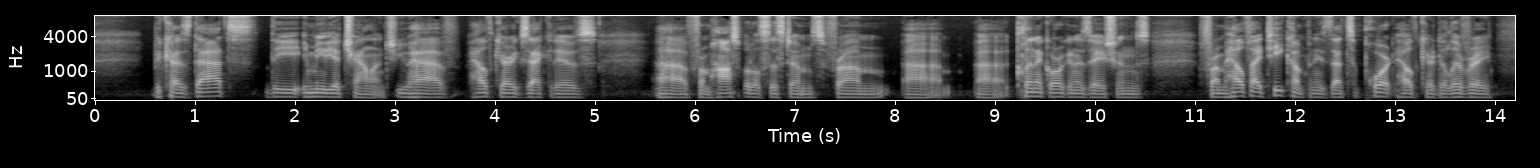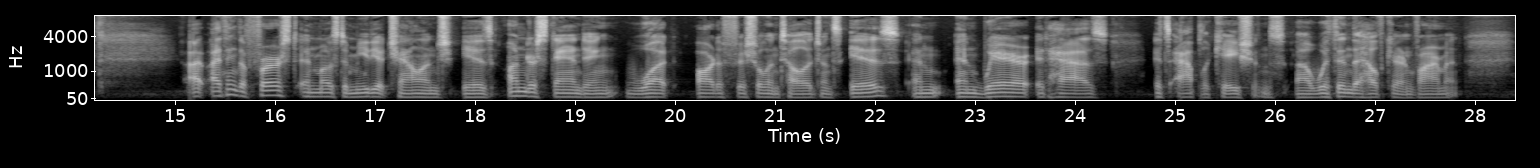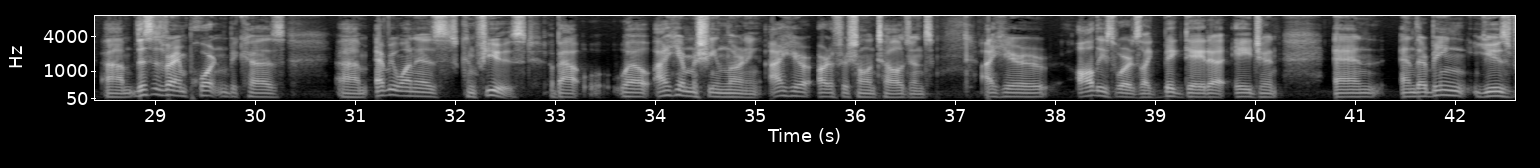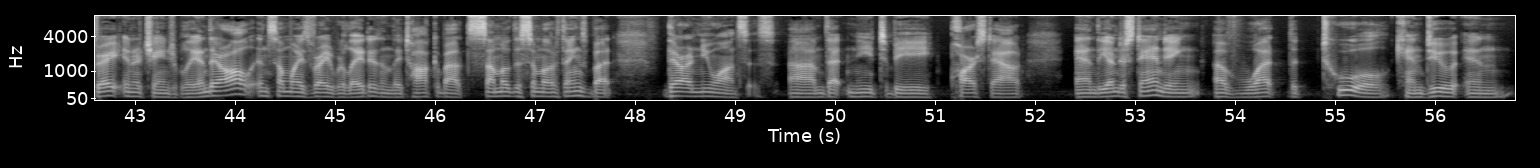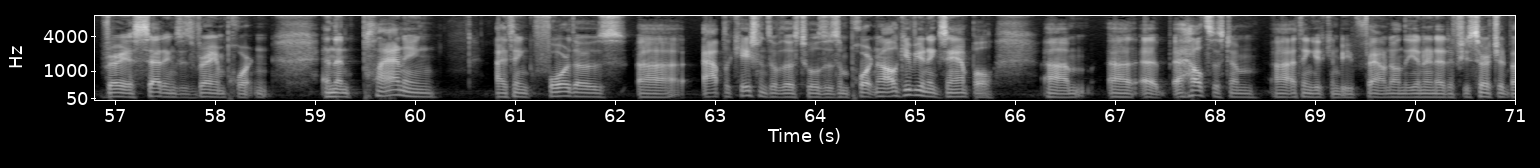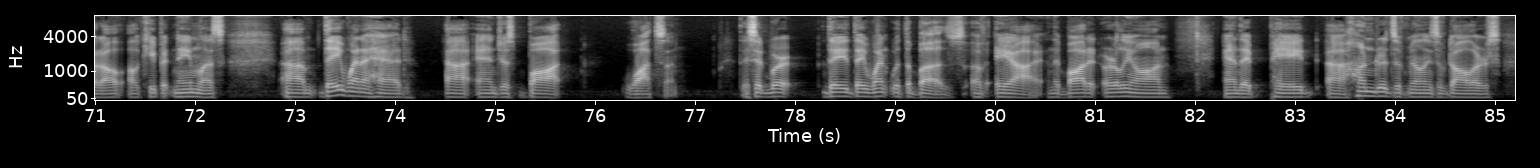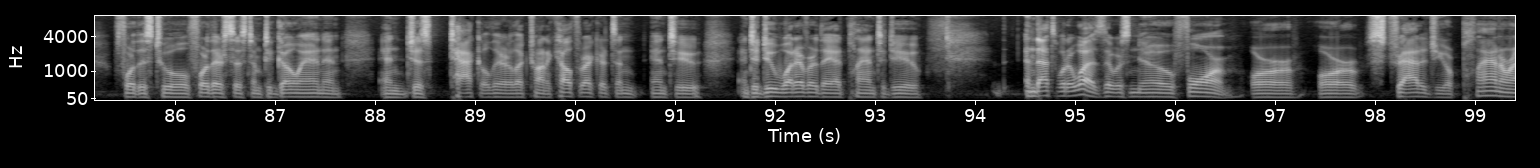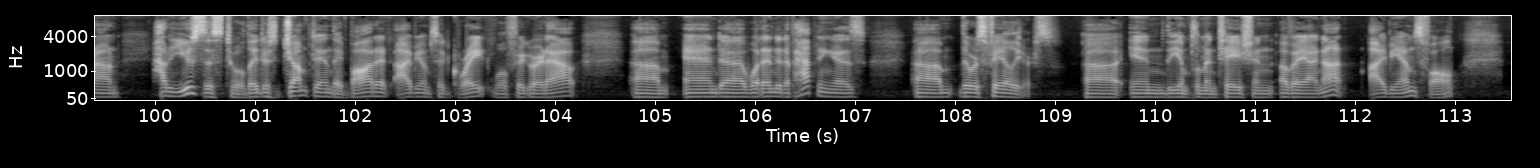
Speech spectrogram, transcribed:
because that's the immediate challenge. You have healthcare executives uh, from hospital systems, from uh, uh, clinic organizations, from health IT companies that support healthcare delivery. I, I think the first and most immediate challenge is understanding what artificial intelligence is and and where it has its applications uh, within the healthcare environment. Um, this is very important because um, everyone is confused about, well, I hear machine learning, I hear artificial intelligence, I hear all these words like big data, agent, and and they're being used very interchangeably, and they're all in some ways very related, and they talk about some of the similar things, but there are nuances um, that need to be parsed out, and the understanding of what the tool can do in various settings is very important, and then planning I think for those uh, applications of those tools is important. I'll give you an example. Um, uh, a, a, health system, uh, I think it can be found on the internet if you search it, but I'll, I'll keep it nameless. Um, they went ahead uh, and just bought Watson. They said we're they they went with the buzz of AI and they bought it early on, and they paid uh, hundreds of millions of dollars for this tool for their system to go in and and just tackle their electronic health records and and to and to do whatever they had planned to do. And that's what it was. There was no form or or strategy or plan around how to use this tool. They just jumped in, they bought it. IBM said, "Great, we'll figure it out." Um, and uh, what ended up happening is um, there was failures uh, in the implementation of AI. Not IBM's fault.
